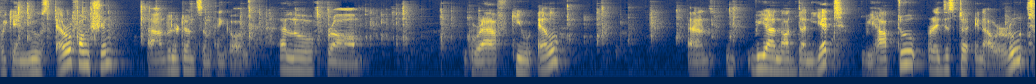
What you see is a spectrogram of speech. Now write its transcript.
we can use arrow function and we'll return something called hello from GraphQL. And we are not done yet. We have to register in our root.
